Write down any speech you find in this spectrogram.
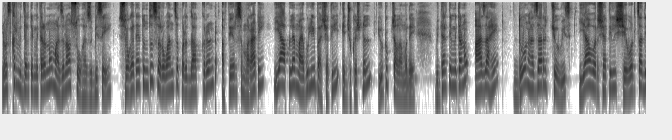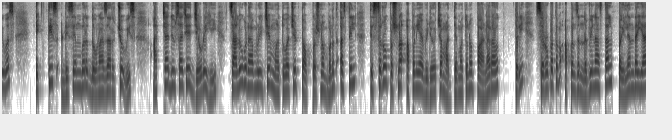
नमस्कार विद्यार्थी मित्रांनो माझं नाव सुहास बिसे. स्वागत आहे तुमचं सर्वांचं प्रदा करंट अफेअर्स मराठी या आपल्या मायबोली भाषेतील एज्युकेशनल यूट्यूब चॅनलमध्ये. विद्यार्थी मित्रांनो आज आहे दोन हजार चोवीस या वर्षातील शेवटचा दिवस एकतीस डिसेंबर दोन हजार चोवीस. आजच्या दिवसाचे जेवढेही चालू घडामोडीचे महत्त्वाचे टॉप प्रश्न बनत असतील ते सर्व प्रश्न आपण या व्हिडिओच्या माध्यमातून पाहणार आहोत. तरी सर्वप्रथम आपण जर नवीन असताल पहिल्यांदा या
